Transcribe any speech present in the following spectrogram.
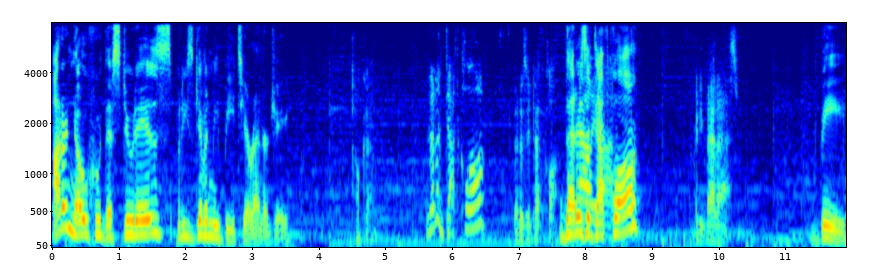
I don't know who this dude is, but he's giving me B tier energy. Okay. Is that a death claw? That is a death claw. That is Hell a Death yeah. Claw. Pretty badass. B.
